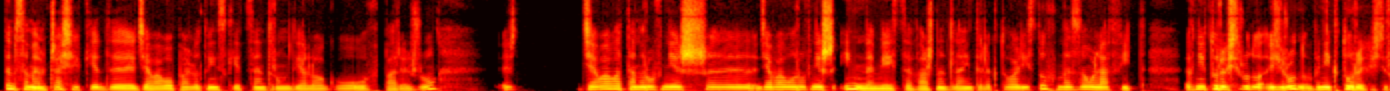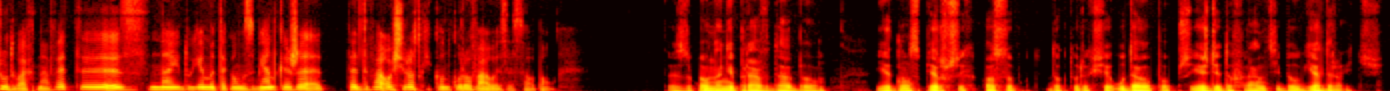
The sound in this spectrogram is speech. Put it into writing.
W tym samym czasie, kiedy działało Palotyńskie Centrum Dialogu w Paryżu, y, działała tam również, y, działało również inne miejsce ważne dla intelektualistów, Maison Lafitte. W niektórych, źródła, źród, w niektórych źródłach nawet y, znajdujemy taką wzmiankę, że te dwa ośrodki konkurowały ze sobą. To jest zupełna nieprawda, bo jedną z pierwszych osób, do których się udało po przyjeździe do Francji, był Giedroyć.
